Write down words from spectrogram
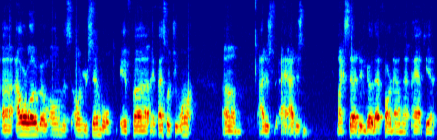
uh, our logo on this on your cymbal if uh, if that's what you want. Um, I just I just like I said, I didn't go that far down that path yet,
